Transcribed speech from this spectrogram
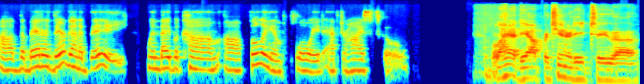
uh, the better they're going to be when they become uh, fully employed after high school. Well, I had the opportunity to uh,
